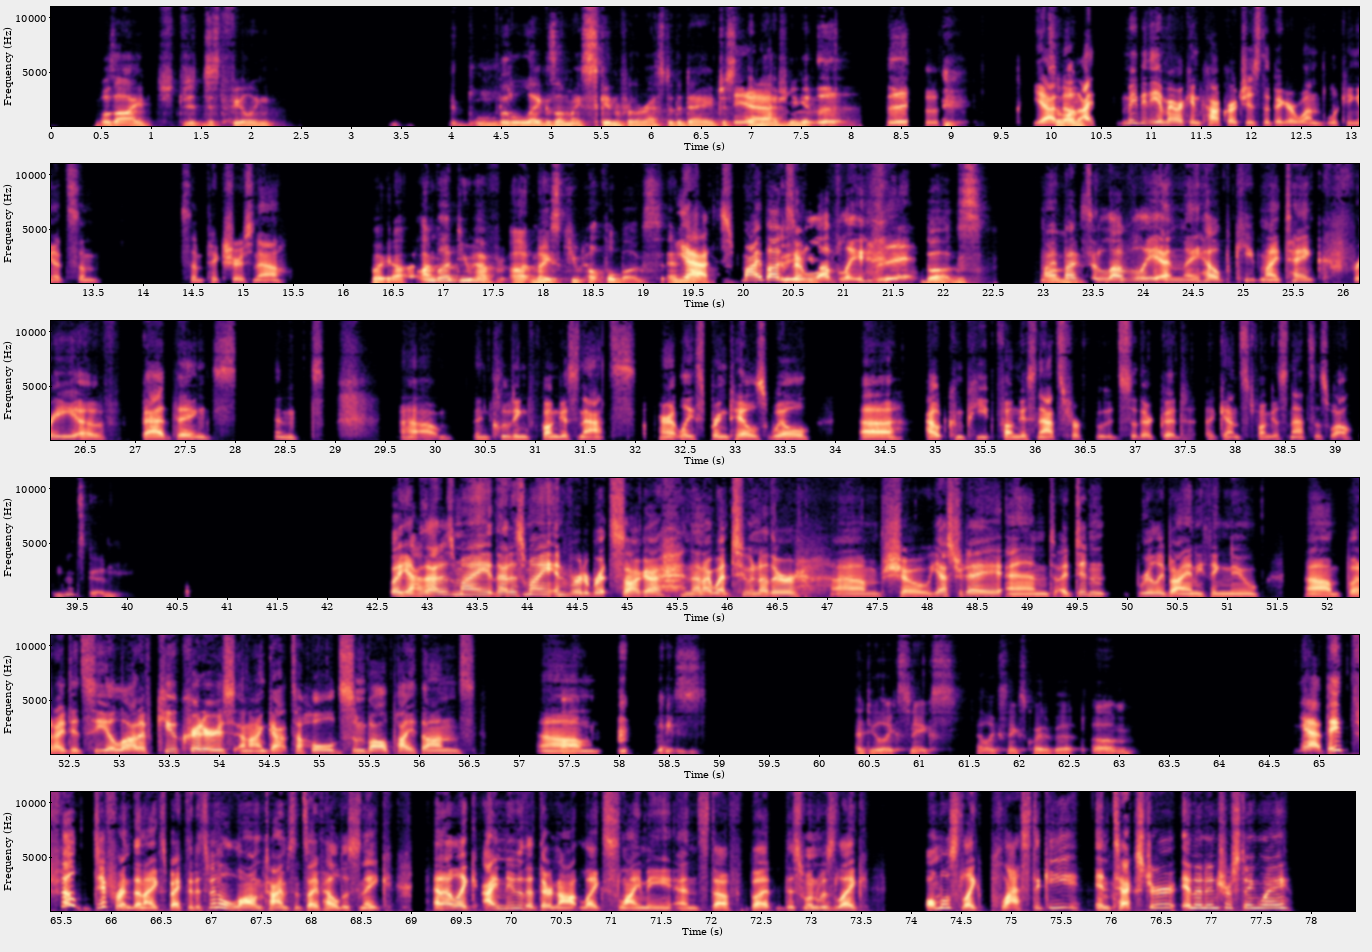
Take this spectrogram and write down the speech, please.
was I j- just feeling little legs on my skin for the rest of the day, just Yeah. imagining it. Yeah, So no, I maybe the American cockroach is the bigger one. Looking at some some pictures now. But yeah, I'm glad you have uh, nice, cute, helpful bugs and yes, my bugs are lovely. bugs. My Um, bugs are lovely, and they help keep my tank free of bad things, and um, including fungus gnats. Apparently, springtails will uh, outcompete fungus gnats for food, so they're good against fungus gnats as well. That's good. But yeah, that is my that is my invertebrate saga. And then I went to another um, show yesterday, and I didn't really buy anything new, um, but I did see a lot of cute critters, and I got to hold some ball pythons. Um, Nice. I do like snakes. I like snakes quite a bit. Um, yeah, they felt different than I expected. It's been a long time since I've held a snake, and I like I knew that they're not like slimy and stuff, but this one was like almost like plasticky in texture in an interesting way,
